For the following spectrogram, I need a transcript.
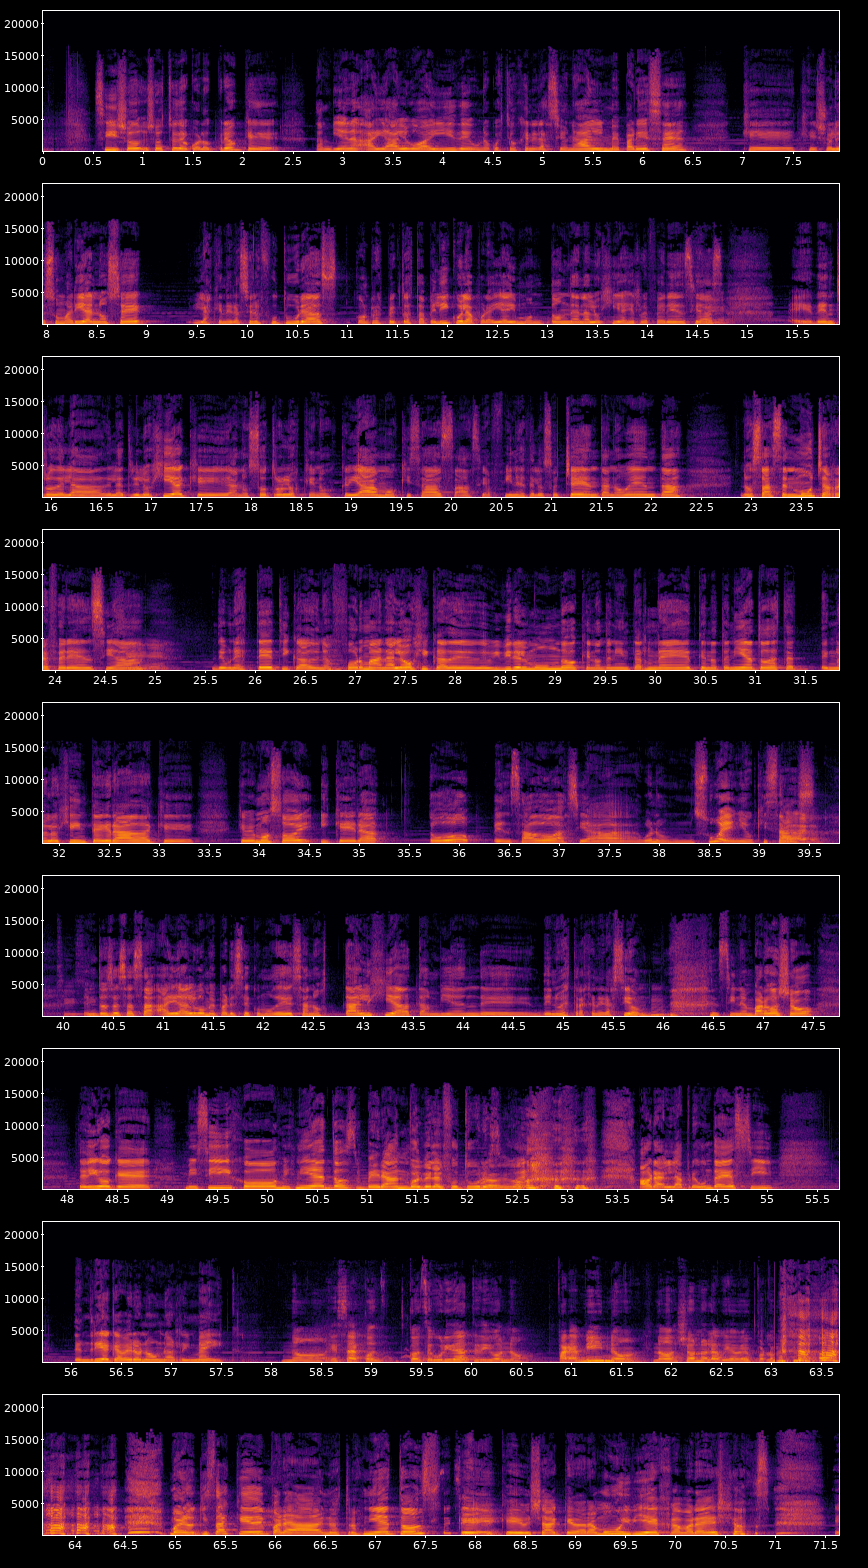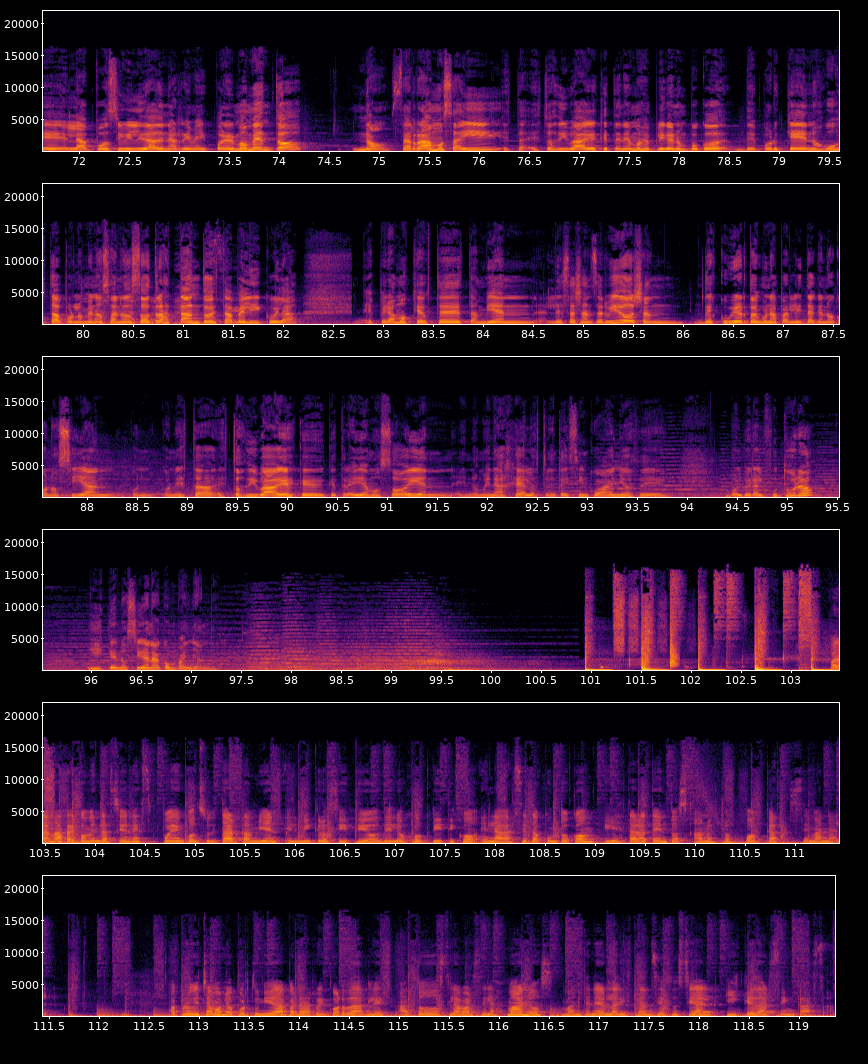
Sí, yo, yo estoy de acuerdo. Creo que también hay algo ahí de una cuestión generacional, me parece, que, que yo le sumaría, no sé, las generaciones futuras con respecto a esta película. Por ahí hay un montón de analogías y referencias Sí. eh, dentro de la, de la trilogía que a nosotros los que nos criamos quizás hacia fines de los 80, 90, nos hacen mucha referencia Sí. De una estética, de una forma analógica de, de vivir el mundo que no tenía internet, que no tenía toda esta tecnología integrada que, que vemos hoy y que era todo pensado hacia, bueno, un sueño quizás. Claro, sí, sí. Entonces hay algo, me parece, como de esa nostalgia también de, de nuestra generación. Sin embargo, yo te digo que mis hijos, mis nietos verán volver al futuro. Ahora, la pregunta es si tendría que haber o no una remake. No, esa con, con seguridad te digo no. Para mí no, no, yo no la voy a ver por lo menos. Bueno, quizás quede para nuestros nietos, que, Sí. que ya quedará muy vieja para ellos, eh, la posibilidad de una remake. Por el momento, no. Cerramos ahí. Esta- estos divagues que tenemos explican un poco de por qué nos gusta, por lo menos a nosotras, tanto esta película. Esperamos que a ustedes también les hayan servido, hayan descubierto alguna perlita que no conocían con, estos divagues que, traíamos hoy en, en homenaje a los 35 años de Volver al Futuro y que nos sigan acompañando. Para más recomendaciones pueden consultar también el micrositio del Ojo Crítico en lagaceta.com y estar atentos a nuestros podcasts semanal. Aprovechamos la oportunidad para recordarles a todos lavarse las manos, mantener la distancia social y quedarse en casa.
